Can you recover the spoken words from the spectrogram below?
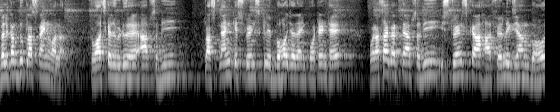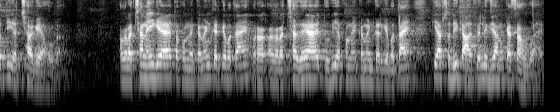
वेलकम टू क्लास नाइन वाला। तो आज का जो वीडियो है, आप सभी क्लास नाइन के स्टूडेंट्स के लिए बहुत ज़्यादा इंपॉर्टेंट है और आशा करते हैं आप सभी स्टूडेंट्स का हाफ़ ईयरली एग्ज़ाम बहुत ही अच्छा गया होगा। अगर अच्छा नहीं गया है तो आप हमें कमेंट करके बताएँ और अगर अच्छा गया है तो भी आप हमें कमेंट करके बताएँ कि आप सभी का हाफ़ ईयरली एग्ज़ाम कैसा हुआ है।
